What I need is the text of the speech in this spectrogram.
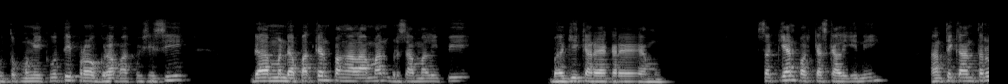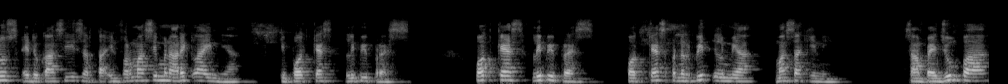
untuk mengikuti program akuisisi dan mendapatkan pengalaman bersama LIPI bagi karya-karyamu. Sekian podcast kali ini. Nantikan terus edukasi serta informasi menarik lainnya di podcast LIPI Press. Podcast LIPI Press, podcast penerbit ilmiah masa kini. Sampai jumpa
